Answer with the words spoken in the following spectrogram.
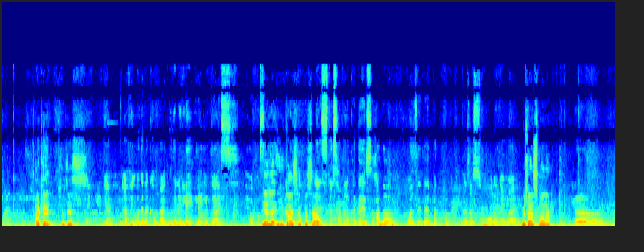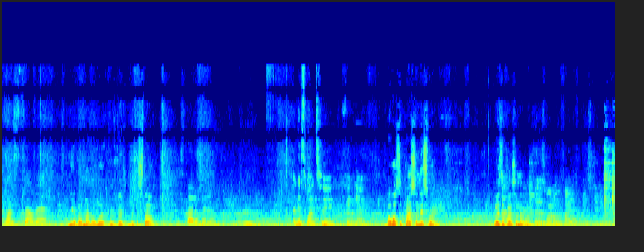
about. Okay, so just Yeah, I think we're gonna come back. We're gonna let, let you guys help us. yeah, let you guys help us out. Let's, let's have a look at those other ones there. They're, but those are smaller though, right? Which one's smaller? The ones down there, Yeah, but it might not work with the with the star. the style of it. Huh? Yeah. And this one too, you think no? But what's the price on this one? Where's the price on that one? This is 105 per square meter.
